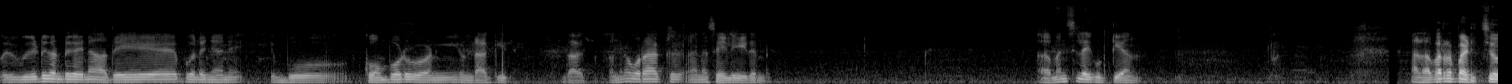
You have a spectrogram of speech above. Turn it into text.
ഒരു വീട് കണ്ടു കഴിഞ്ഞാൽ അതേപോലെ ഞാൻ കോമ്പൗണ്ട് വാങ്ങി ഉണ്ടാക്കി അങ്ങനെ കുറേ ആൾക്ക് അങ്ങനെ സെയിൽ ചെയ്തിട്ടുണ്ട് മനസ്സിലായി കുട്ടിയാണ് അതാ പറഞ്ഞ പഠിച്ചോ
